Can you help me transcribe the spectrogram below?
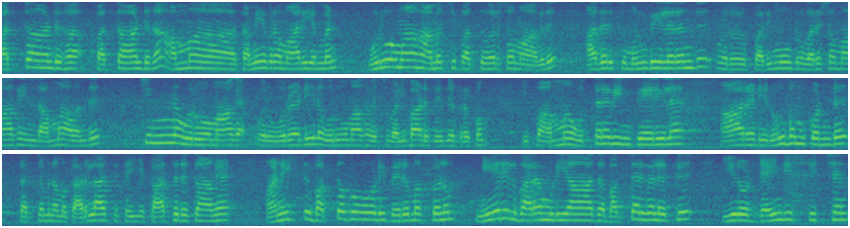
பத்து ஆண்டுகா பத்து ஆண்டுனா அம்மா சமயபுரம் மாரியம்மன் உருவமாக அமைச்சு பத்து வருஷம் ஆகுது. அதற்கு முன்பிலிருந்து ஒரு பதிமூன்று வருஷமாக இந்த அம்மா வந்து சின்ன உருவமாக ஒரு ஒரு அடியில் உருவமாக வச்சு வழிபாடு செய்துட்ருக்கோம் இப்போ அம்மா உத்தரவின் பேரில் ஆறடி ரூபம் கொண்டு தற்சமயம் நமக்கு அருளாட்சி செய்ய காத்திருக்காங்க. அனைத்து பக்த கோடி பெருமக்களும் நேரில் வர முடியாத பக்தர்களுக்கு ஈரோடு ஜெயந்திஸ் கிச்சன்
